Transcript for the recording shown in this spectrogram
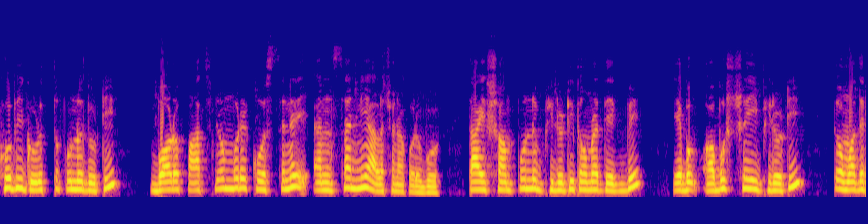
খুবই গুরুত্বপূর্ণ দুটি বড় পাঁচ নম্বরের কোশ্চেনের অ্যান্সার নিয়ে আলোচনা করব। তাই সম্পূর্ণ ভিডিওটি তোমরা দেখবে এবং অবশ্যই এই ভিডিওটি তোমাদের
